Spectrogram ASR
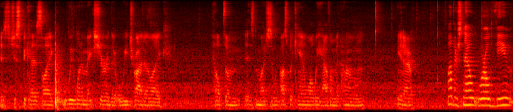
is just because like we want to make sure that we try to like help them as much as we possibly can while we have them at home. You know. Well, there's no worldview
